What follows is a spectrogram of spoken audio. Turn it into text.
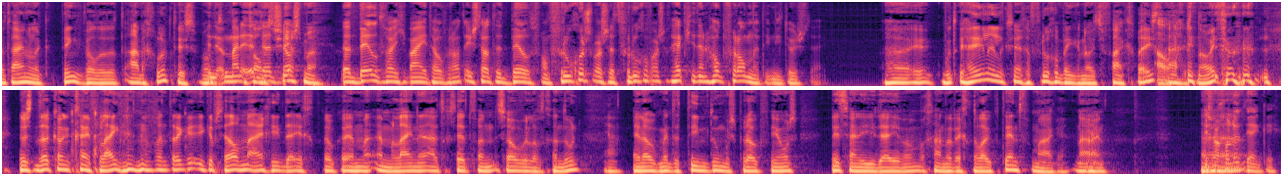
uiteindelijk denk ik wel dat het aardig gelukt is. Want En, maar het dat- enthousiasme... Dat beeld wat je, waar je het over had, is dat het beeld van vroeger, zoals het vroeger was? Of heb je er een hoop veranderd in die tussentijd? Eh, ik moet heel eerlijk zeggen, vroeger ben ik er nooit zo vaak geweest. Oh. Eigenlijk nooit. dus daar kan ik geen vergelijking van trekken. Ik heb zelf mijn eigen ideeën getrokken en mijn, en mijn lijnen uitgezet van zo willen we het gaan doen. Ja. En ook met het team toen besproken van jongens, dit zijn de ideeën, we gaan er echt een leuke tent van maken. Nou, Ja. en, Is wel eh, gelukt, denk ik.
